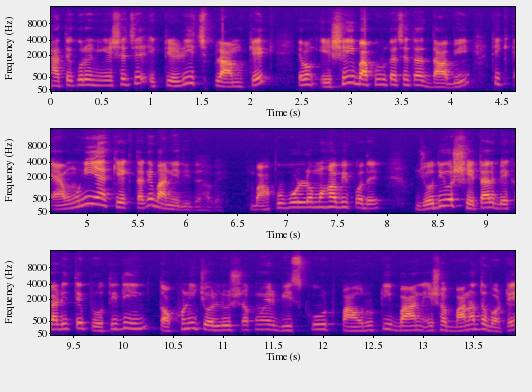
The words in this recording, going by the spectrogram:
হাতে করে নিয়ে এসেছে একটি রিচ প্লাম কেক এবং এসেই বাপুর কাছে তার দাবি, ঠিক এমনই এক কেক তাকে বানিয়ে দিতে হবে। বাপু পড়ল মহাবিপদে। যদিও সে তার বেকারিতে প্রতিদিন তখনই চল্লিশ রকমের বিস্কুট, পাউরুটি, বান এসব বানাতো বটে,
